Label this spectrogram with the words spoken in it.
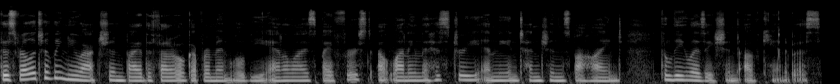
This relatively new action by the federal government will be analyzed by first outlining the history and the intentions behind the legalization of cannabis.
